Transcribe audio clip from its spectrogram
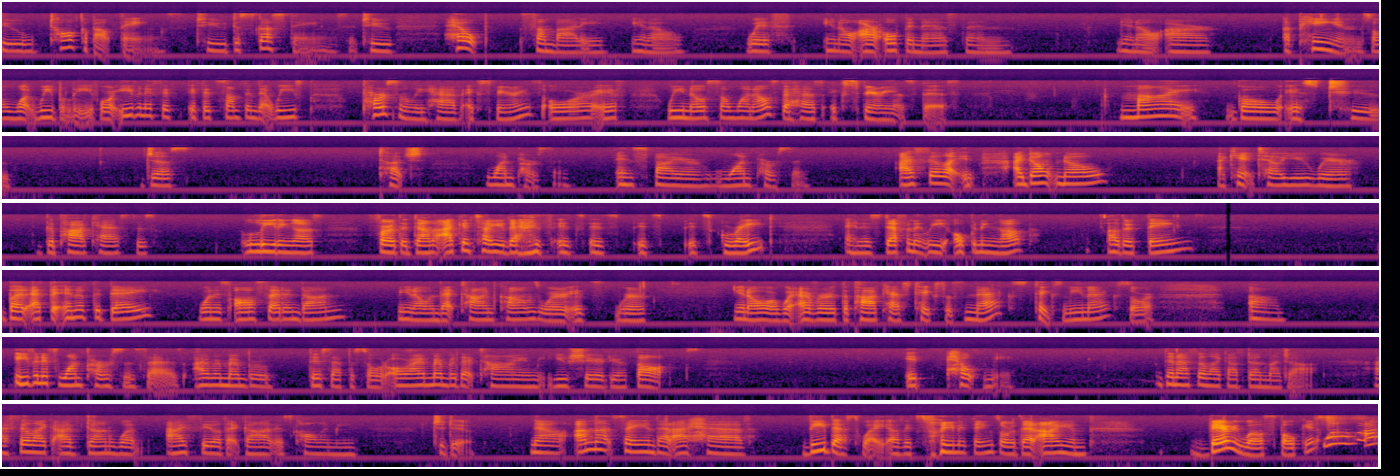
to talk about things, to discuss things, to help somebody, you know, with, you know, our openness and, you know, our opinions on what we believe, or even if, it, if it's something that we've personally have experienced, or if we know someone else that has experienced this. My goal is to just touch one person, inspire one person. I feel like it, I don't know. I can't tell you where the podcast is leading us further down. I can tell you that it's it's it's it's it's great and it's definitely opening up other things. But at the end of the day, when it's all said and done, you know, and that time comes where it's where you know, or wherever the podcast takes us next, takes me next, or um, even if one person says, I remember this episode, or I remember that time you shared your thoughts, it helped me. Then I feel like I've done my job. I feel like I've done what I feel that God is calling me to do. Now, I'm not saying that I have the best way of explaining things or that I am very well spoken. Well, I,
